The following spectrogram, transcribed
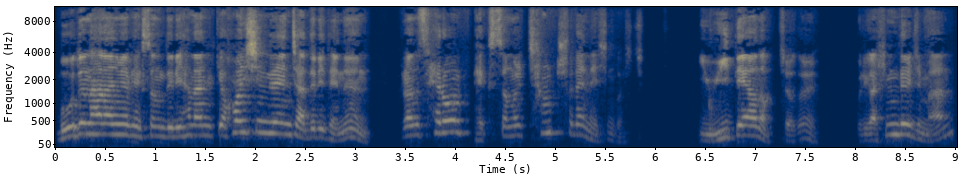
모든 하나님의 백성들이 하나님께 헌신된 자들이 되는 그런 새로운 백성을 창출해 내신 것이죠. 이 위대한 업적을 우리가 힘들지만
